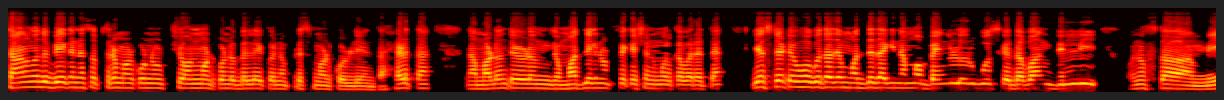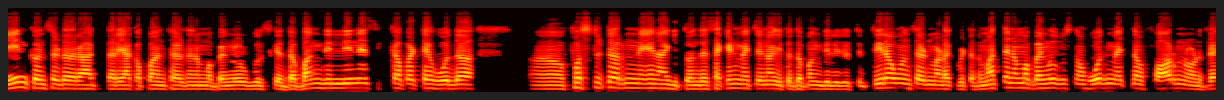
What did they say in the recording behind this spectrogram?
ಚಾನಲ್ ಒಂದು ಬೇಗನೆ ಸಬ್ಸ್ಕ್ರೈಬ್ ಮಾಡ್ಕೊಂಡು ನೋಟ್ಸ್ ಆನ್ ಮಾಡ್ಕೊಂಡು ಬೆಲ್ ಐಕಾನ್ ಪ್ರೆಸ್ ಮಾಡ್ಕೊಳ್ಳಿ ಅಂತ ಹೇಳ್ತಾ, ನಾ ಮಾಡುವಂತ ವಿಡಿಯೋ ನಿಮ್ಗೆ ಮೊದಲಿಗೆ ನೋಟಿಫಿಕೇಶನ್ ಮೂಲಕ ಬರುತ್ತೆ. ಎಷ್ಟೇ ಹೋಗೋದಾದ್ರೆ ಮೊದಲೇದಾಗಿ ನಮ್ಮ ಬೆಂಗಳೂರು ಬುಲ್ಸ್ಗೆ Dabang Delhi one of the main consider ಆಗ್ತಾರೆ. ಯಾಕಪ್ಪ ಅಂತ ಹೇಳಿದ್ರೆ ನಮ್ಮ ಬೆಂಗಳೂರು ಬುಲ್ಸ್ಗೆ ದಬಾಂಗ್ ದಿಲ್ಲಿನೇ ಸಿಕ್ಕಾಪಟ್ಟೆ ಹೋದ ಫಸ್ಟ್ ಟರ್ನ್ ಏನಾಗಿತ್ತು ಅಂದ್ರೆ ಸೆಕೆಂಡ್ ಮ್ಯಾಚ್ ಏನಾಗಿತ್ತು ದಬಂಗ್ ದಿಲ್ಲಿ ಜೊತೆ ತೀರಾ ಒಂದ್ ಸೈಡ್ ಮಾಡಕ್ ಬಿಟ್ಟದ್ದು ಮತ್ತೆ ನಮ್ಮ ಬೆಂಗಳೂರು ಬುಲ್ಸ್ನ ಹೋದ್ ಮ್ಯಾಚ್ನ ಫಾರ್ಮ್ ನೋಡಿದ್ರೆ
